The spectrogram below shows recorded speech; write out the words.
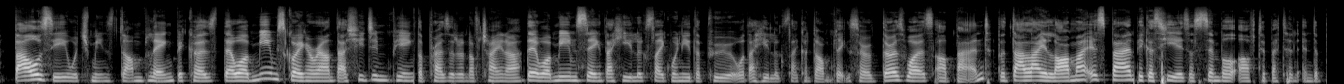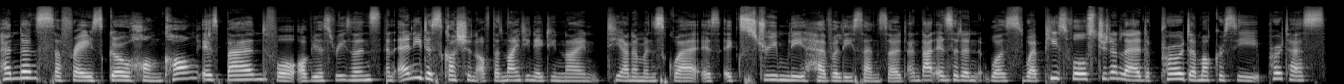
Baozi, which means dumpling, because there were memes going around that Xi Jinping, the president of China, there were memes saying that he looks like Winnie the Pooh or that he looks like a dumpling. So those words are banned. The Dalai Lama is banned because he is a symbol of Tibetan independence. The phrase go Hong Kong is banned for obvious reasons. And any discussion of the 1989 Tiananmen Square is extremely heavily censored. And that incident was where peaceful student led pro democracy protests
